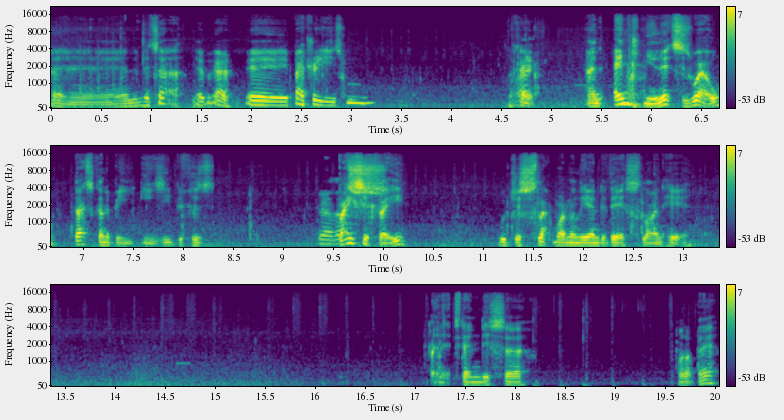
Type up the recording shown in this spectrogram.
And the inserter. There we go. Hey, batteries. Woo. Okay. Right. And engine units as well. That's going to be easy because Yeah, basically we'll just slap one on the end of this line here and extend this uh, one up there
